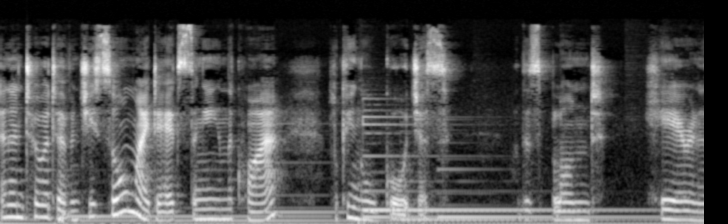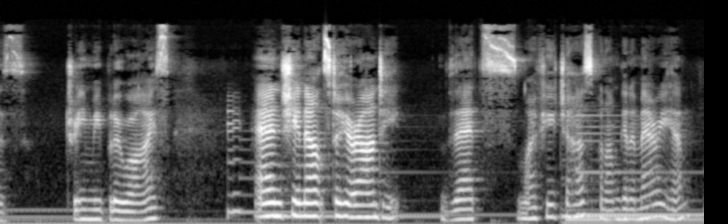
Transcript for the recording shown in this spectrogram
an intuitive and she saw my dad singing in the choir, looking all gorgeous with his blonde hair and his dreamy blue eyes. And she announced to her auntie, That's my future husband, I'm going to marry him.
